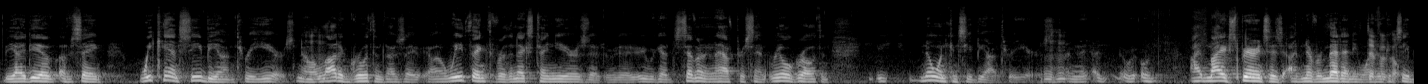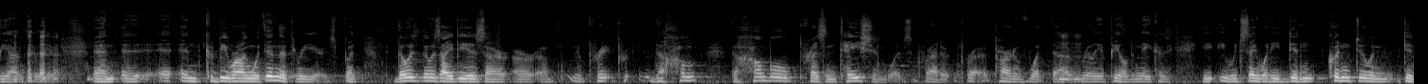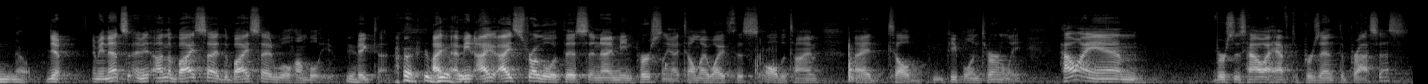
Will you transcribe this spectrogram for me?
the idea of, of saying, we can't see beyond three years. Now, a lot of growth investors say, uh, we think for the next 10 years that uh, we got 7.5% real growth, and no one can see beyond three years. I mean, I- or- or- I, my experience is I've never met anyone who Difficult. can see beyond three years, and, and, and could be wrong within the three years. But those, those ideas are, are uh, the, hum, the humble presentation was part of, part of what uh, really appealed to me because he, he would say what he didn't, couldn't do and didn't know. Yeah, I mean that's I mean, on the buy side. The buy side will humble you Yeah. big time. I, I mean, I, I struggle with this, and I mean personally. I tell my wife this all the time. I tell people internally how I am versus how I have to present the process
